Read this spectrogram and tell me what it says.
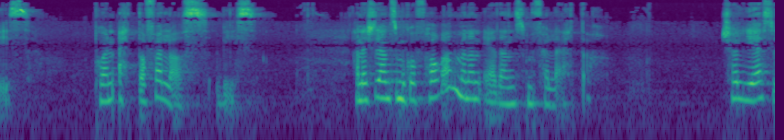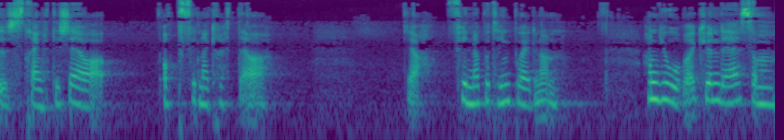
vis, på en etterfølgers vis. Han er ikke den som går foran, men han er den som følger etter. Selv Jesus trengte ikke å oppfinne kruttet og ja, finne på ting på egen hånd. Han gjorde kun det som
